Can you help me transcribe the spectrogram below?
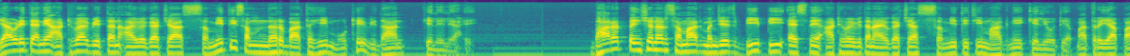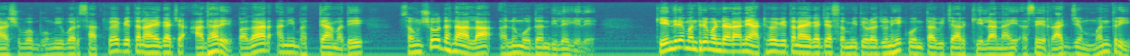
यावेळी त्यांनी आठव्या वेतन आयोगाच्या समिती संदर्भातही मोठे विधान केलेले आहे. भारत पेन्शनर समाज म्हणजेच बी पी एसने आठव्या वेतन आयोगाच्या समितीची मागणी केली होती. मात्र या पार्श्वभूमीवर सातव्या वेतन आयोगाच्या आधारे पगार आणि भत्त्यामध्ये संशोधनाला अनुमोदन दिले गेले. केंद्रीय मंत्रिमंडळाने आठव्या वेतन आयोगाच्या समितीवर अजूनही कोणता विचार केला नाही असे राज्यमंत्री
